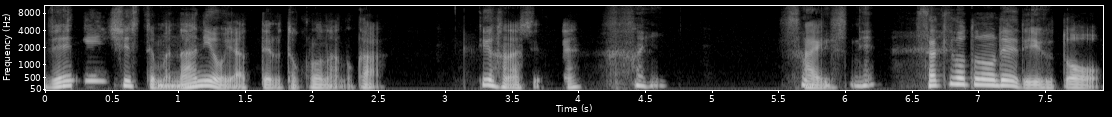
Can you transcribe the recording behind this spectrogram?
全銀システムは何をやってるところなのか、っていう話ですね。はい。そうですね。先ほどの例で言うと、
